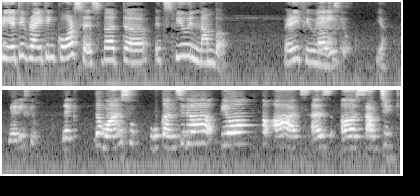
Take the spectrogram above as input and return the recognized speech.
creative writing courses, but uh, it's few in number. Very few in Very number. few. Yeah. very few. Like the ones who, who consider pure arts as a subject,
